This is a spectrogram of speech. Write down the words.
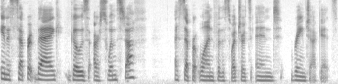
In a separate bag goes our swim stuff, a separate one for the sweatshirts and rain jackets.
